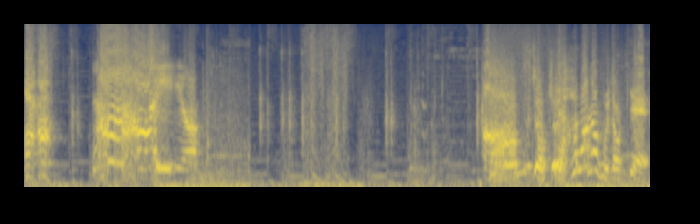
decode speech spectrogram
아 부족해 하나가 부족해.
